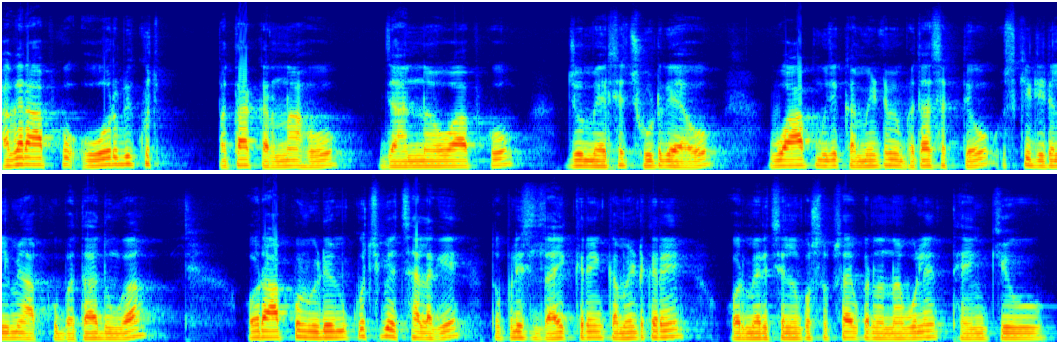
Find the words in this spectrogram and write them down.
अगर आपको और भी कुछ पता करना हो, जानना हो आपको, जो मेरे से छूट गया हो, वो आप मुझे कमेंट में बता सकते हो। उसकी डिटेल मैं आपको बता दूँगा। और आपको वीडियो में कुछ भी अच्छा लगे तो प्लीज़ लाइक करें कमेंट करें। और मेरे चैनल को सब्सक्राइब करना ना भूलें। Thank you.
